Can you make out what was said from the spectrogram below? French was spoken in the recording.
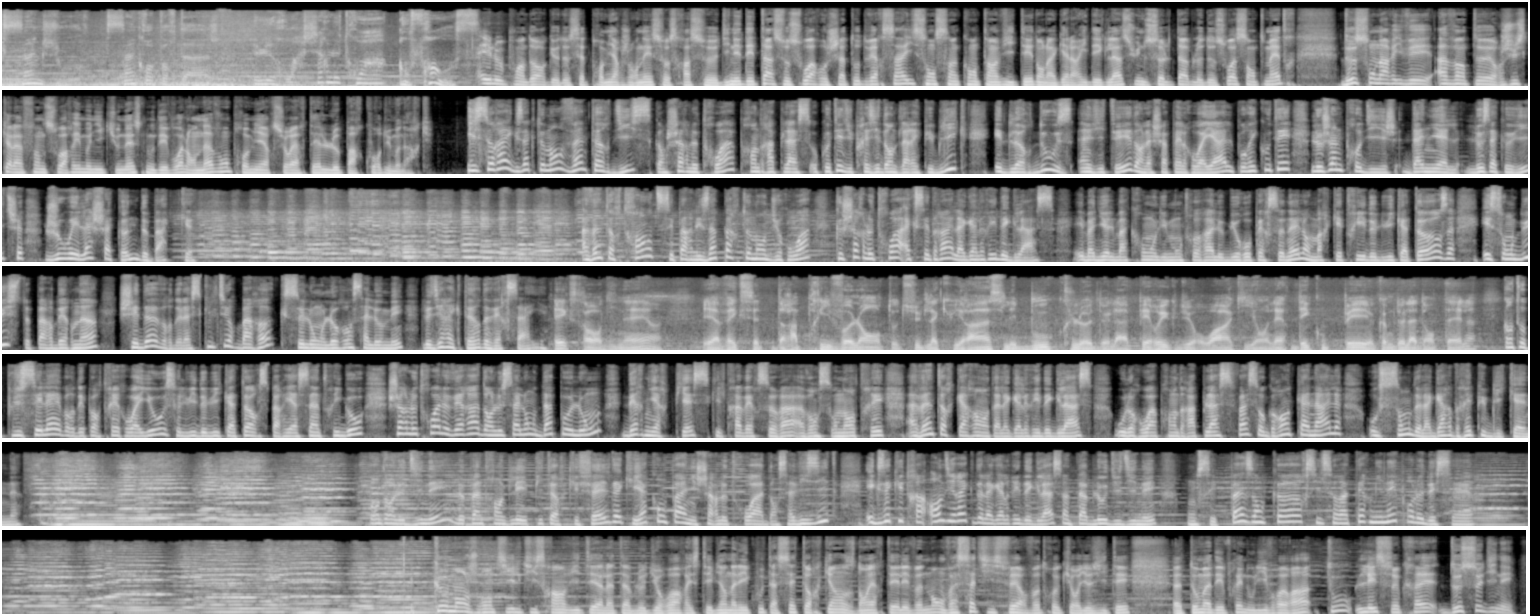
Cinq jours, cinq reportages. Le roi Charles III en France. Et le point d'orgue de cette première journée, ce sera ce dîner d'État ce soir au château de Versailles. 150 invités dans la galerie des glaces, une seule table de 60 mètres. De son arrivée à 20h jusqu'à la fin de soirée, Monique Younes nous dévoile en avant-première sur RTL le parcours du monarque. Il sera exactement 20h10 quand Charles III prendra place aux côtés du président de la République et de leurs 12 invités dans la chapelle royale pour écouter le jeune prodige Daniel Lozakovitch jouer la chaconne de Bach. À 20h30, c'est par les appartements du roi que Charles III accédera à la galerie des glaces. Emmanuel Macron lui montrera le bureau personnel en marqueterie de Louis XIV et son buste par Bernin, chef-d'œuvre de la sculpture baroque, selon Laurent Salomé, le directeur de Versailles. Extraordinaire et avec cette draperie volante au-dessus de la cuirasse, les boucles de la perruque du roi qui ont l'air découpées comme de la dentelle. Quant au plus célèbre des portraits royaux, celui de Louis XIV par Hyacinthe Rigaud, Charles III le verra dans le salon d'Apollon, dernière pièce qu'il traversera avant son entrée à 20h40 à la Galerie des Glaces, où le roi prendra place face au Grand Canal au son de la garde républicaine. Pendant le dîner, le peintre anglais Peter Kuffeld, qui accompagne Charles III dans sa visite, exécutera en direct de la Galerie des Glaces un tableau du dîner. On ne sait pas encore s'il sera terminé pour le dessert. Que mangeront-ils Qui sera invité à la table du roi Restez bien à l'écoute à 7h15 dans RTL événement. On va satisfaire votre curiosité. Euh, Thomas Després nous livrera tous les secrets de ce dîner.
